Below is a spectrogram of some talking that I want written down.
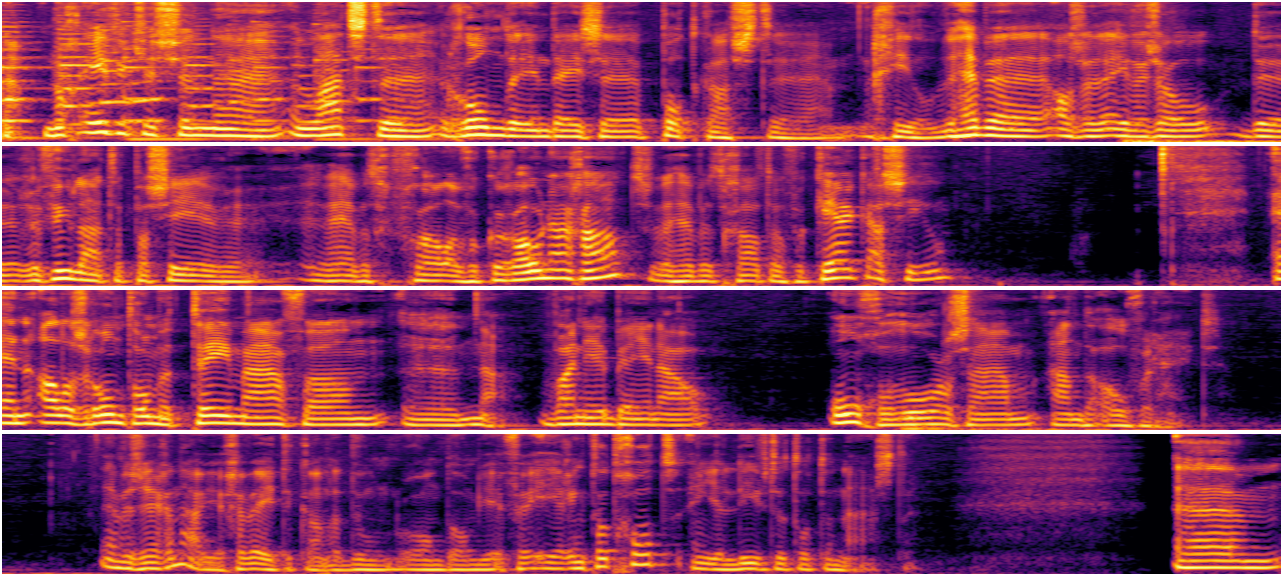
Nou, nog eventjes een, eh, laatste ronde in deze podcast, eh, Giel. We hebben, als we even zo de revue laten passeren, we hebben het vooral over corona gehad. We hebben het gehad over kerkasiel. En alles rondom het thema van, eh, nou, wanneer ben je nou ongehoorzaam aan de overheid? En we zeggen, nou, je geweten kan het doen rondom je verering tot God en je liefde tot de naaste. Ehm,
